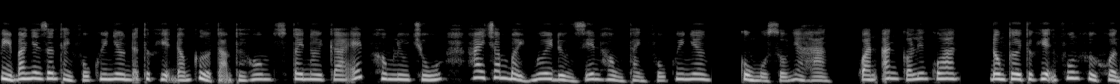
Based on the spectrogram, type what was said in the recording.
Ủy ban nhân dân thành phố Quy Nhơn đã thực hiện đóng cửa tạm thời homestay nơi KF không lưu trú 270 đường Diên Hồng thành phố Quy Nhơn cùng một số nhà hàng, quán ăn có liên quan, đồng thời thực hiện phun khử khuẩn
